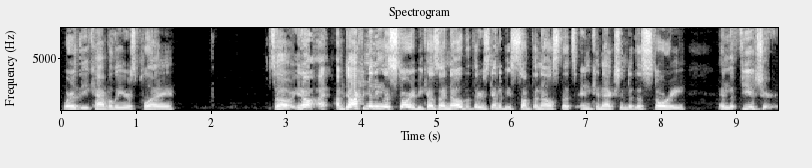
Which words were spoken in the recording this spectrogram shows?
where the Cavaliers play. So, you know, I, am documenting this story because I know that there's going to be something else that's in connection to this story in the future.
